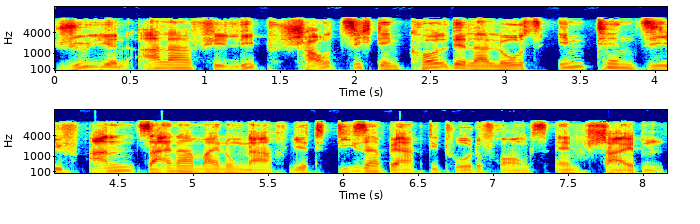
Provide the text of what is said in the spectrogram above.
Julian Alaphilippe schaut sich den Col de la Los intensiv an. Seiner Meinung nach wird dieser Berg die Tour de France entscheiden.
